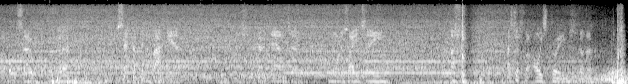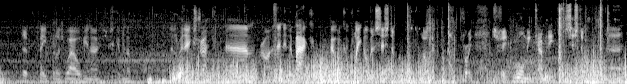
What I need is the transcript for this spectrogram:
but also a set up in the back here, which goes down to minus 18. That's, that's just for ice creams for the, the people as well, you know, just them a little bit extra. Um, right, and then in the back, we built a complete oven system. Look, it's a warming cabinet system. Uh,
